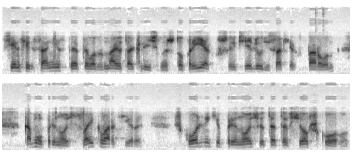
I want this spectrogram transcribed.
Все инфекционисты это вот знают отлично, что приехавшие все люди со всех сторон, кому приносят свои квартиры, школьники приносят это все в школу.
